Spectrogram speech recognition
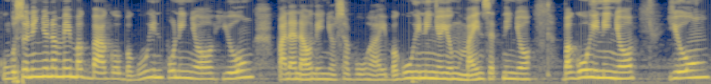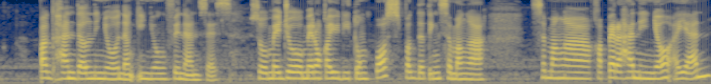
Kung gusto ninyo na may magbago, baguhin po ninyo yung pananaw ninyo sa buhay, baguhin ninyo yung mindset ninyo, baguhin ninyo yung pag-handle ninyo ng inyong finances. So medyo meron kayo ditong pause pagdating sa mga sa mga kaperahan ninyo. Ayan.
